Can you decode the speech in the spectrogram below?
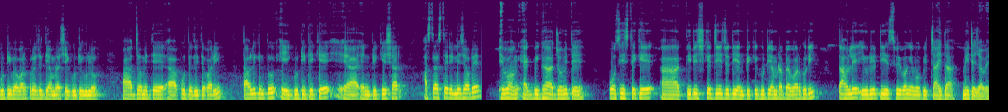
গুটি ব্যবহার করে যদি আমরা সেই গুটিগুলো জমিতে পুঁতে দিতে পারি তাহলে কিন্তু এই গুটি থেকে এনপিকে সার আস্তে আস্তে রিলিজ হবে এবং এক বিঘা জমিতে পঁচিশ থেকে তিরিশ কেজি যদি এনপিকে গুটি আমরা ব্যবহার করি, তাহলে ইউরিয়া, টিএসপি এবং এমওপির চাহিদা মিটে যাবে।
